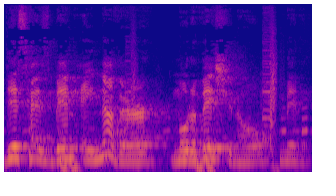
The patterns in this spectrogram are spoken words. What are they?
This has been another motivational minute.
